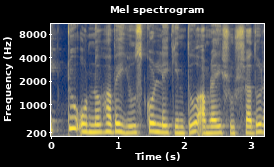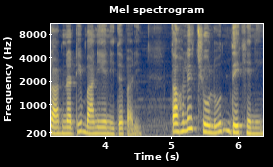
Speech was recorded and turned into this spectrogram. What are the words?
একটু অন্যভাবে ইউজ করলেই কিন্তু আমরা এই সুস্বাদু রান্নাটি বানিয়ে নিতে পারি। তাহলে চলুন দেখে নিই।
